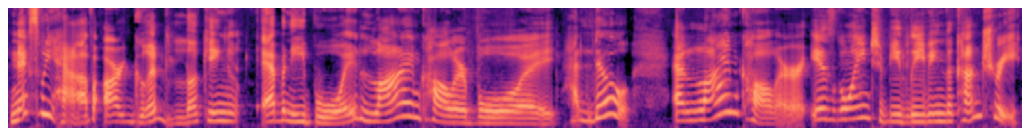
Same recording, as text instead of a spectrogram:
Next we have our good looking ebony boy, lime collar boy. Hello. And Lime Collar is going to be leaving the country.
